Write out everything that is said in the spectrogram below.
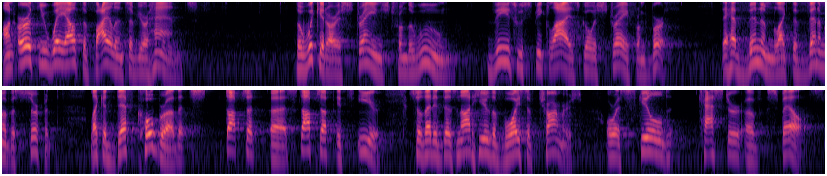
On earth you weigh out the violence of your hands. The wicked are estranged from the womb. These who speak lies go astray from birth. They have venom like the venom of a serpent, like a deaf cobra that stops up, uh, stops up its ear so that it does not hear the voice of charmers or a skilled caster of spells.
